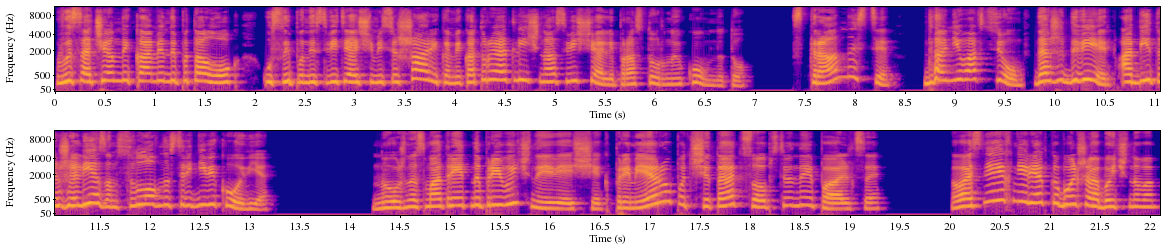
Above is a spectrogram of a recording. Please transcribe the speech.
высоченный каменный потолок, усыпанный светящимися шариками, которые отлично освещали просторную комнату. Странности? Да не во всем. Даже дверь обита железом, словно в средневековье. Нужно смотреть на привычные вещи, к примеру, подсчитать собственные пальцы. Во сне их нередко больше обычного,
